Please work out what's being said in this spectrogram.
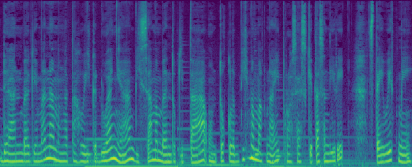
dan bagaimana mengetahui keduanya bisa membantu kita untuk lebih memaknai proses kita sendiri. Stay with me.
